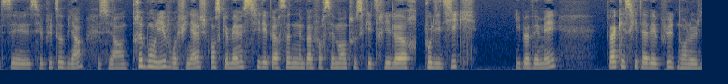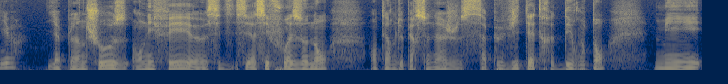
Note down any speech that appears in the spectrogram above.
c'est plutôt bien. C'est un très bon livre au final. Je pense que même si les personnes n'aiment pas forcément tout ce qui est thriller politique, ils peuvent aimer. Toi, qu'est-ce qui t'avait plu dans le livre? Il y a plein de choses. En effet, euh, c'est assez foisonnant en termes de personnages. Ça peut vite être déroutant mais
